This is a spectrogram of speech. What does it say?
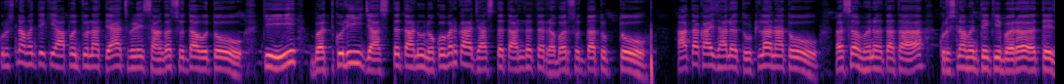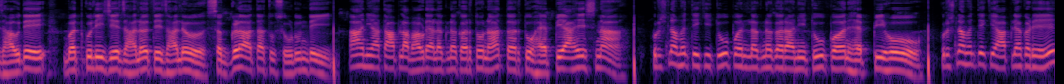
कृष्णा म्हणते की आपण तुला त्याच वेळेस सांगतसुद्धा होतो की बतकुली जास्त ताणू नको बरं का जास्त ताणलं तर रबरसुद्धा तुटतो आता काय झालं? तुटला ना तो. असं म्हणत आता कृष्णा म्हणते की बरं ते जाऊ दे. बतकुली जे झालं ते झालं. सगळं आता तू सोडून दे. आणि आता आपला भावड्या लग्न करतो ना तर तू हॅप्पी आहेस ना? कृष्णा म्हणते की तू पण लग्न कर आणि तू पण हॅप्पी हो. कृष्णा म्हणते की आपल्याकडे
